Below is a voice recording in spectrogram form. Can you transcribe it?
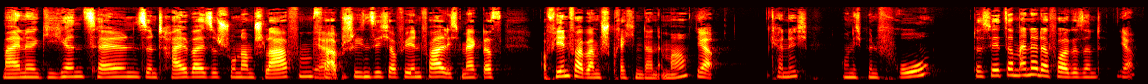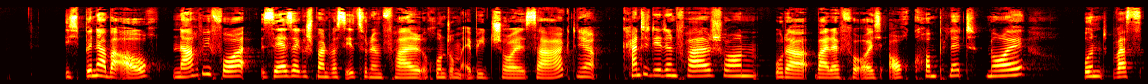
Meine Gehirnzellen sind teilweise schon am Schlafen, Ja. verabschieden sich auf jeden Fall. Ich merke das auf jeden Fall beim Sprechen dann immer. Ja, kenne ich. Und ich bin froh, dass wir jetzt am Ende der Folge sind. Ja. Ich bin aber auch nach wie vor sehr, sehr gespannt, was ihr zu dem Fall rund um Abby Joy sagt. Ja. Kanntet ihr den Fall schon oder war der für euch auch komplett neu? Und was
